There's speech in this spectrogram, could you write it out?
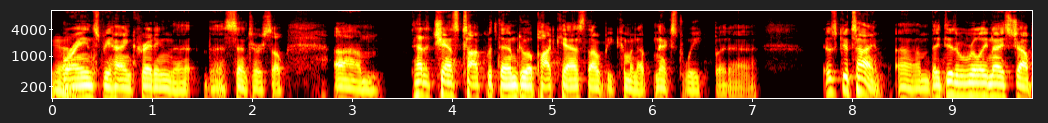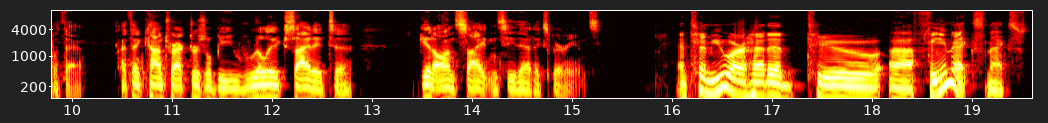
Yeah. brains behind creating the the center. So, um, had a chance to talk with them, do a podcast that will be coming up next week. But uh, it was a good time. Um, they did a really nice job with that. I think contractors will be really excited to get on site and see that experience. And Tim, you are headed to uh, Phoenix next,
